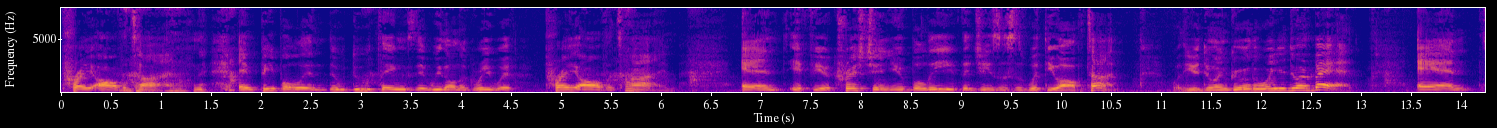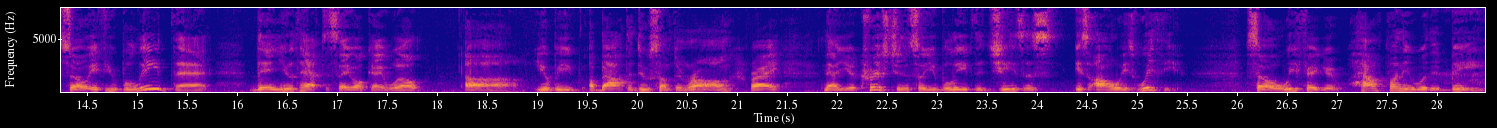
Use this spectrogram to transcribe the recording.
pray all the time. And people in, who do things that we don't agree with pray all the time and if you're a Christian you believe that Jesus is with you all the time whether you're doing good or whether you're doing bad. And so, if you believe that, then you'd have to say, okay, well, uh, you'll be about to do something wrong, right? Now, you're a Christian, so you believe that Jesus is always with you. So, we figured, how funny would it be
